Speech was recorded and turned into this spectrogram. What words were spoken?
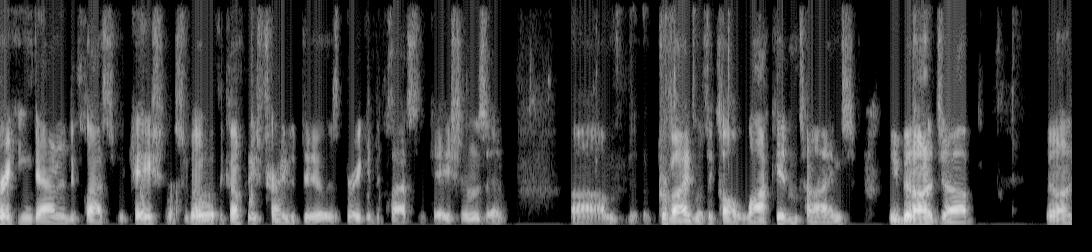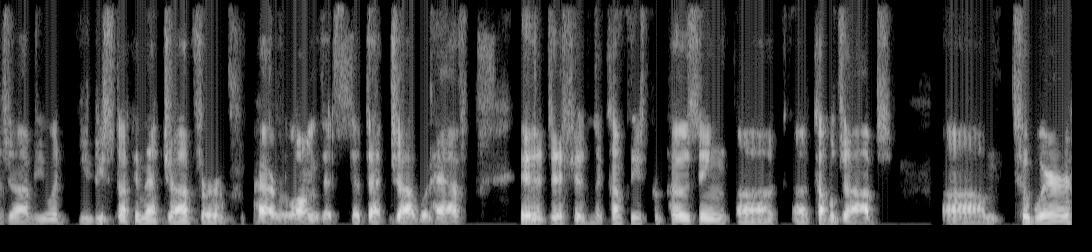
breaking down into classifications. But what the company's trying to do is break into classifications and um, provide what they call lock-in times. You've been on a job, been on a job, you would you'd be stuck in that job for however long that that, that job would have. In addition, the company's proposing uh, a couple jobs um, to where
